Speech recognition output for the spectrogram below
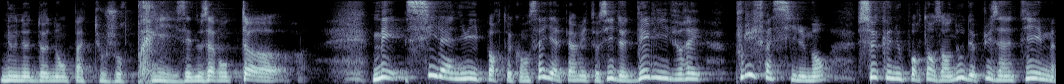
nous ne donnons pas toujours prise et nous avons tort. Mais si la nuit porte conseil, elle permet aussi de délivrer plus facilement ce que nous portons en nous de plus intime,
